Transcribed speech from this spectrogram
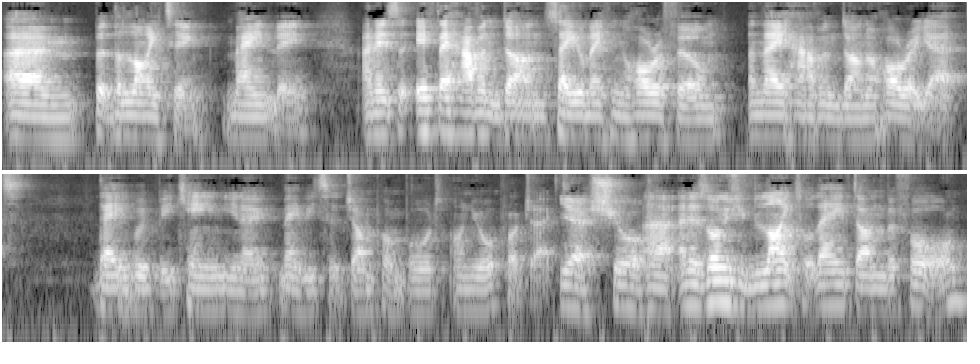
Um, but the lighting mainly. And it's if they haven't done, say you're making a horror film and they haven't done a horror yet, they would be keen, you know, maybe to jump on board on your project. Yeah, sure. Uh, and as long as you've liked what they've done before,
